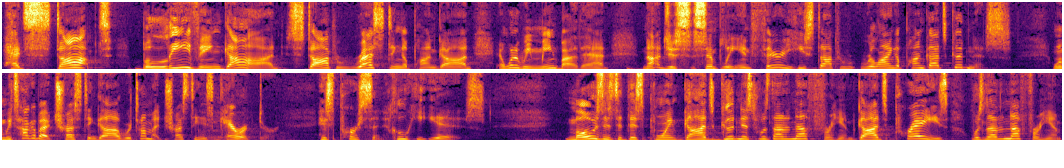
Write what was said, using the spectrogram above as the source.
had stopped believing God, stopped resting upon God. And what do we mean by that? Not just simply in theory, he stopped relying upon God's goodness. When we talk about trusting God, we're talking about trusting his character, his person, who he is. Moses, at this point, God's goodness was not enough for him. God's praise was not enough for him.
